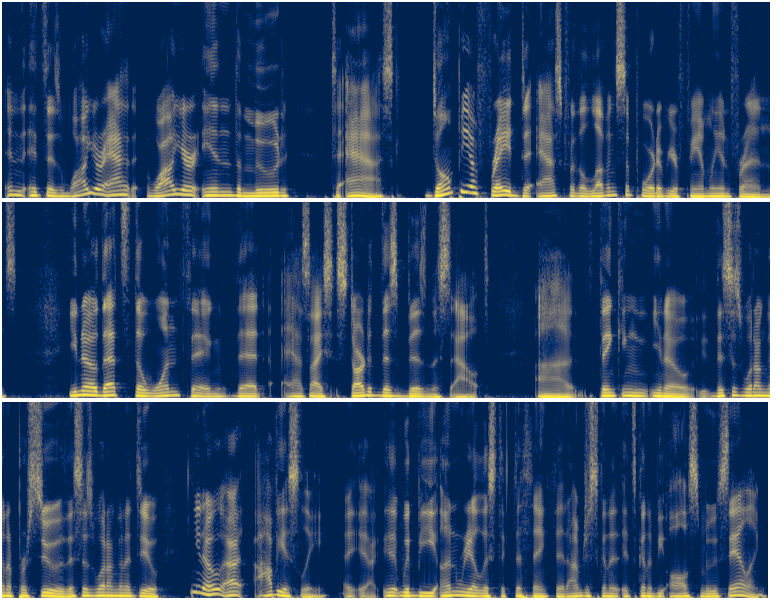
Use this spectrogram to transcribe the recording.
and it says, while you're at, while you're in the mood to ask, don't be afraid to ask for the loving support of your family and friends. You know, that's the one thing that as I started this business out, uh, thinking, you know, this is what I'm going to pursue, this is what I'm going to do. You know, uh, obviously, it would be unrealistic to think that I'm just going to, it's going to be all smooth sailing.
